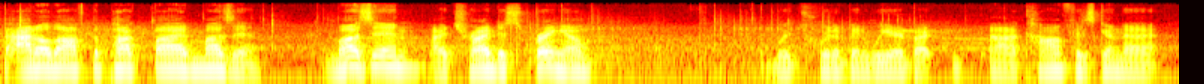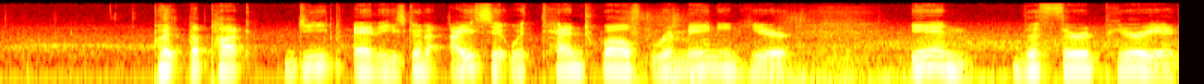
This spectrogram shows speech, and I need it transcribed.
Battled off the puck by Muzzin. Muzzin, I tried to spring him, which would have been weird, but uh, is going to put the puck deep and he's going to ice it with 10-12 remaining here in the third period.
